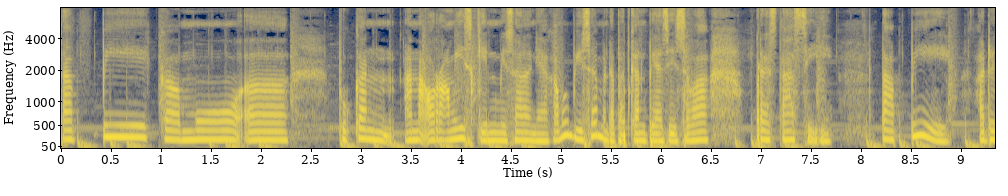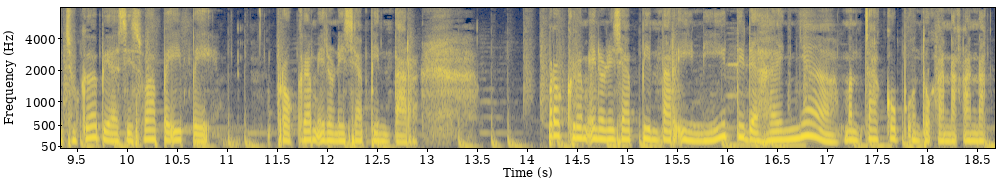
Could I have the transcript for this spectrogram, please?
tapi kamu uh, bukan anak orang miskin misalnya, kamu bisa mendapatkan beasiswa prestasi. Tapi ada juga beasiswa PIP, Program Indonesia Pintar. Program Indonesia Pintar ini tidak hanya mencakup untuk anak-anak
